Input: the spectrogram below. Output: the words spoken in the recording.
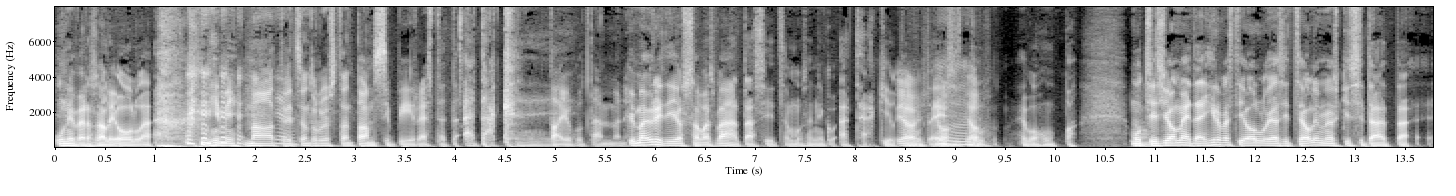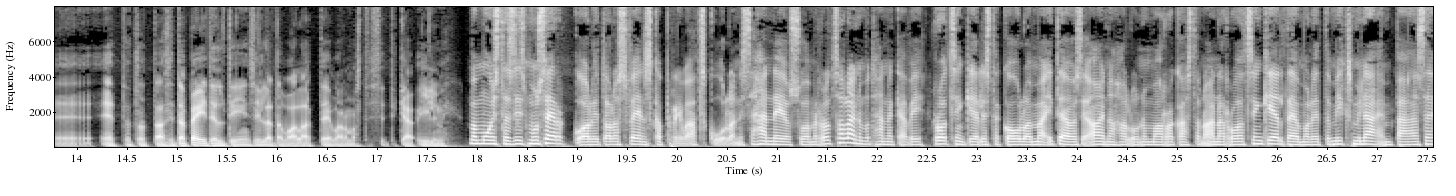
universaali Oulu nimi. mä ajattelin, että se on tullut jostain tanssipiireistä, että attack ei. tai joku tämmöinen. Kyllä mä yritin jossain vaiheessa vääntää siitä semmoisen niin attack jutun, mutta ei siis ollut hevohumppa. Mutta siis joo, meitä ei hirveästi ollut ja sitten se oli myöskin sitä, että, että tota, sitä peiteltiin sillä tavalla, että ei varmasti sitten käy ilmi. Mä muistan siis mun serkku oli tuolla Svenska Privatskuulla, niin hän ei ole suomen ruotsalainen, mutta hän kävi ruotsinkielistä koulua. Mä itse olisin aina halunnut, mä oon rakastanut aina ruotsin kieltä ja mä olin, että miksi minä en pääse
